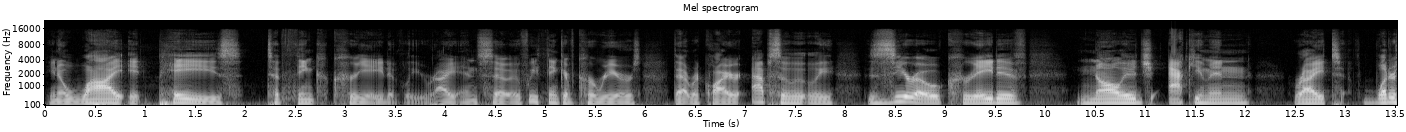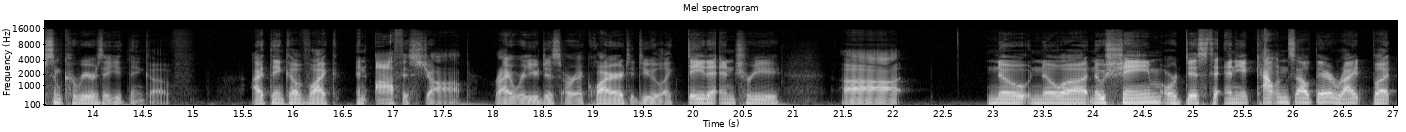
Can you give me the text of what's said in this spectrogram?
you know, why it pays to think creatively, right? And so if we think of careers that require absolutely zero creative knowledge, acumen, right? What are some careers that you think of? I think of like an office job, right? Where you just are required to do like data entry, uh, no no uh no shame or diss to any accountants out there, right? But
